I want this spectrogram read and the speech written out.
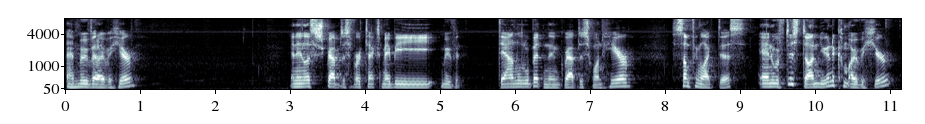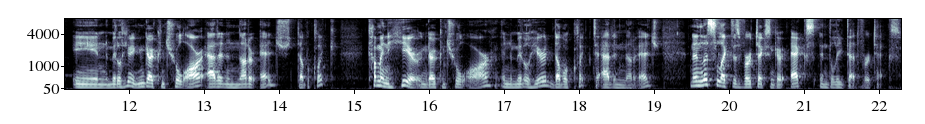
and move it over here. And then let's just grab this vertex, maybe move it down a little bit and then grab this one here, something like this. And with this done, you're gonna come over here in the middle here, you can go Control R, add in another edge, double click, come in here and go Control R in the middle here, double click to add in another edge. And then let's select this vertex and go X and delete that vertex.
